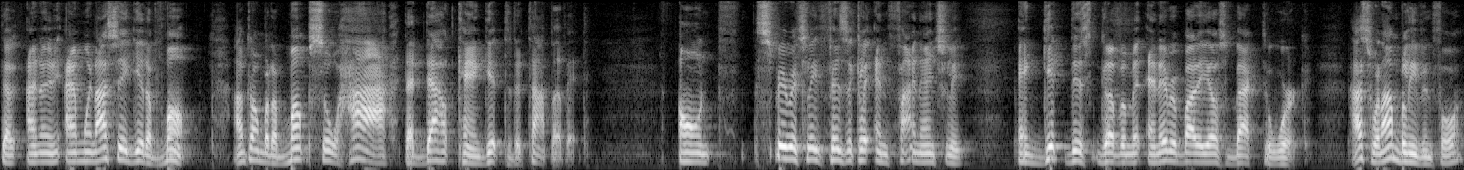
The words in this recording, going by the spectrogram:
That, and, and when I say get a bump, I'm talking about a bump so high that doubt can't get to the top of it. On spiritually, physically, and financially, and get this government and everybody else back to work. That's what I'm believing for.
